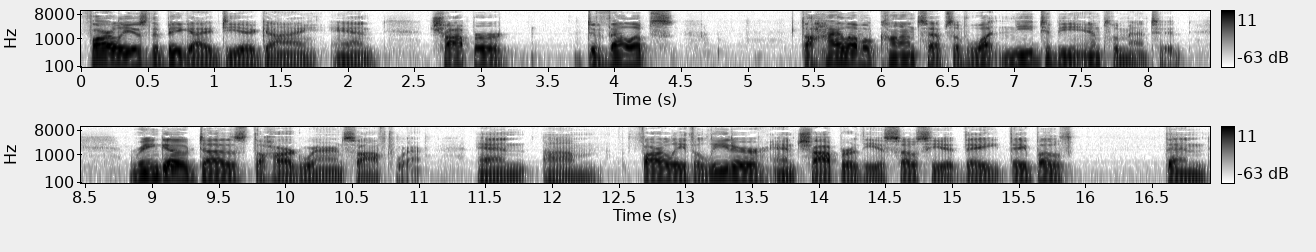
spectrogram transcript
Farley is the big idea guy, and Chopper develops the high level concepts of what need to be implemented. Ringo does the hardware and software, and um, Farley, the leader, and Chopper, the associate, they they both then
